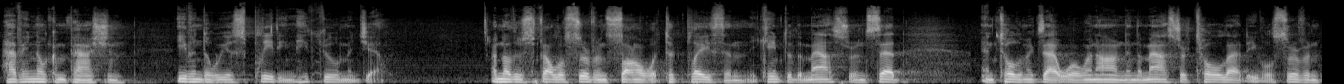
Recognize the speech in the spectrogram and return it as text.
Having no compassion, even though he was pleading, he threw him in jail. Another fellow servant saw what took place and he came to the master and said, and told him exactly what went on. And the master told that evil servant,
